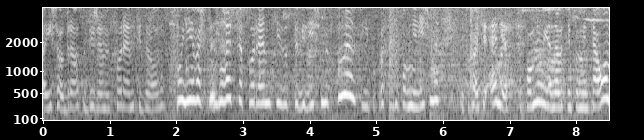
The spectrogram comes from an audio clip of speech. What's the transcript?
Aisza, od razu bierzemy foremki do lodów, ponieważ te nasze foremki zostawiliśmy w Tunezji, po prostu zapomnieliśmy. I słuchajcie, Elias przypomniał, ja nawet nie pamiętałam.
